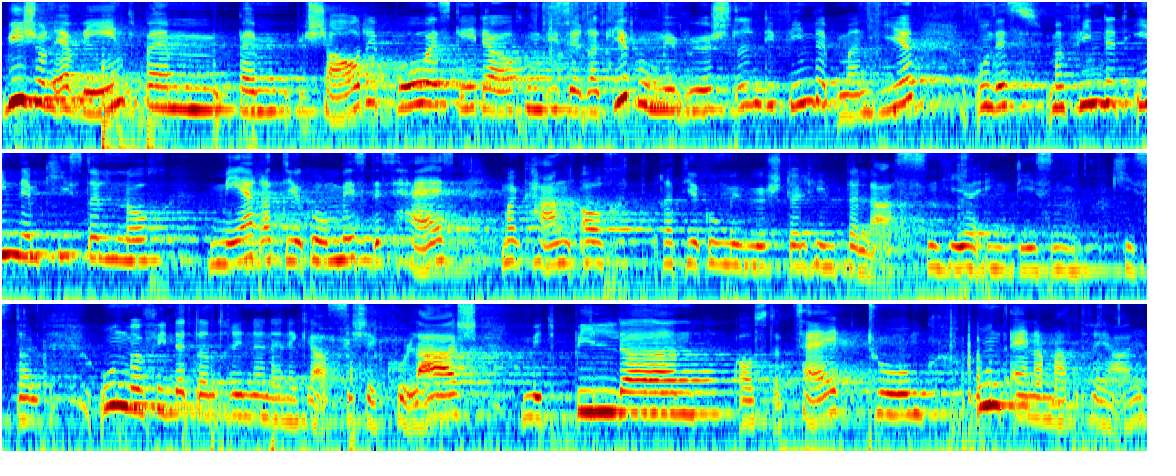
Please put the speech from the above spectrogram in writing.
Wie schon erwähnt beim, beim Schaudepot, es geht ja auch um diese Radiergummiwürsteln, die findet man hier und es, man findet in dem Kistel noch mehr Radiergummis, das heißt, man kann auch Radiergummiwürstel hinterlassen hier in diesem Kistel. Und man findet dann drinnen eine klassische Collage mit Bildern aus der Zeitung und einer Material.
